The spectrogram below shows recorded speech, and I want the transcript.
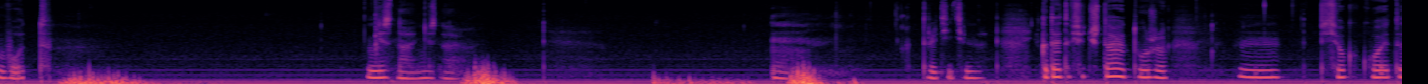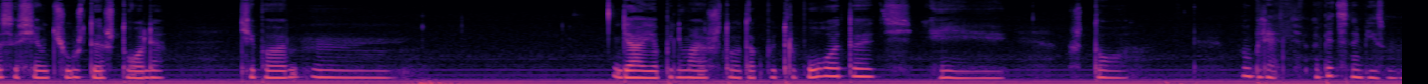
Вот. Не знаю, не знаю. Отвратительно. И когда это все читаю, тоже все какое-то совсем чуждое, что ли. Типа, я, я понимаю, что так будет работать, и что... Ну, блядь, опять снобизм.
